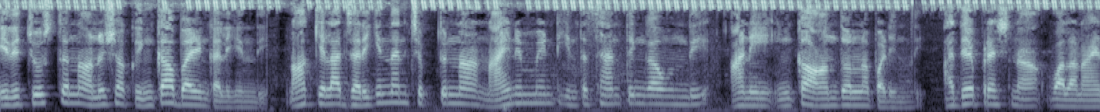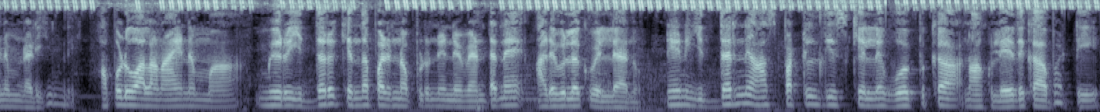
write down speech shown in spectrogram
ఇది చూస్తున్న అనుషకు ఇంకా భయం కలిగింది. నాకు ఇలా జరిగిందని చెప్తున్న నాయనమ్మ ఏంటి ఇంత శాంతంగా ఉంది అని ఇంకా ఆందోళన పడింది. అదే ప్రశ్న వాళ్ళ నాయనమ్మని అడిగింది. అప్పుడు వాళ్ళ నాయనమ్మ మీరు ఇద్దరు కింద పడినప్పుడు నేను వెంటనే అడవిలోకి వెళ్ళాను. నేను ఇద్దరిని హాస్పిటల్ తీసుకెళ్ళే ఓపిక నాకు లేదు కాబట్టి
